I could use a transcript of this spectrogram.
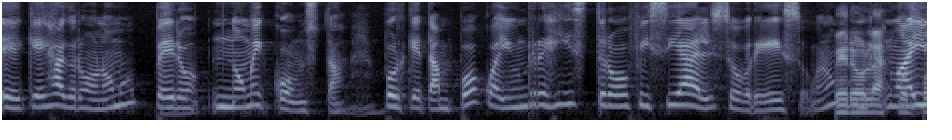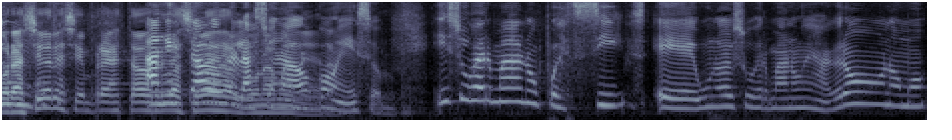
eh, que es agrónomo, pero no me consta, porque tampoco hay un registro oficial sobre eso. Pero las corporaciones siempre han estado han estado relacionados con eso. Y sus hermanos, pues sí, eh, uno de sus hermanos es agrónomo,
